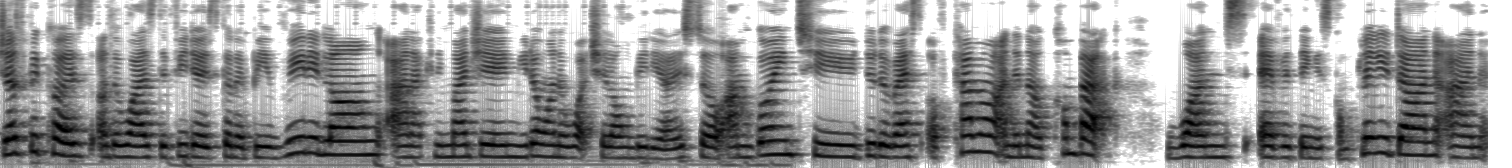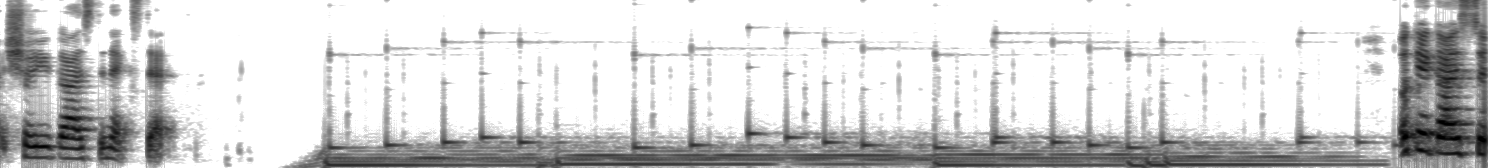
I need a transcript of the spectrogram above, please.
just because otherwise the video is going to be really long and I can imagine you don't want to watch a long video so I'm going to do the rest off camera and then I'll come back once everything is completely done and show you guys the next step. Okay guys so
